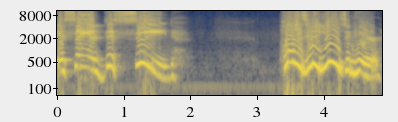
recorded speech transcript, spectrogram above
is saying this seed. Who is he using here?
